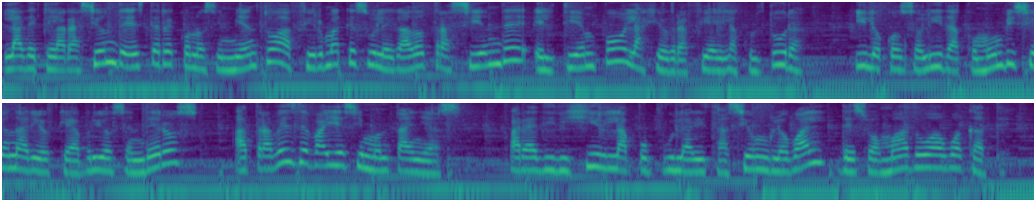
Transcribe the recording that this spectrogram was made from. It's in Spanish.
La declaración de este reconocimiento afirma que su legado trasciende el tiempo, la geografía y la cultura, y lo consolida como un visionario que abrió senderos a través de valles y montañas para dirigir la popularización global de su amado aguacate.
